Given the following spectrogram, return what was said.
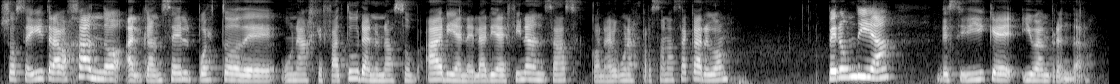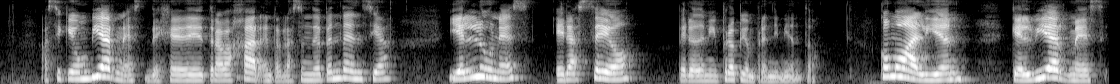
Yo seguí trabajando, alcancé el puesto de una jefatura en una subárea en el área de finanzas, con algunas personas a cargo, pero un día decidí que iba a emprender. Así que un viernes dejé de trabajar en relación de dependencia y el lunes era CEO, pero de mi propio emprendimiento. Como alguien que el viernes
